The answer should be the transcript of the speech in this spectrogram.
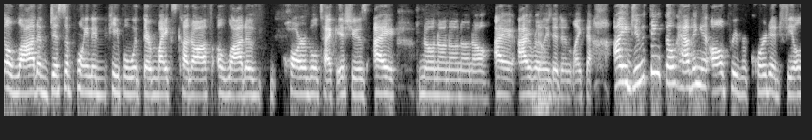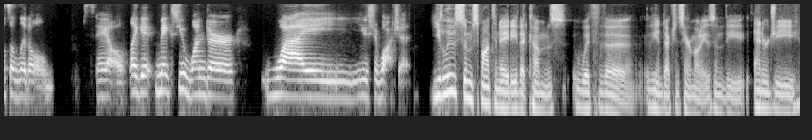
A lot of disappointed people with their mics cut off, a lot of horrible tech issues. I no no no no no. I I really didn't like that. I do think though having it all pre-recorded feels a little stale. Like it makes you wonder why you should watch it. you lose some spontaneity that comes with the the induction ceremonies and the energy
